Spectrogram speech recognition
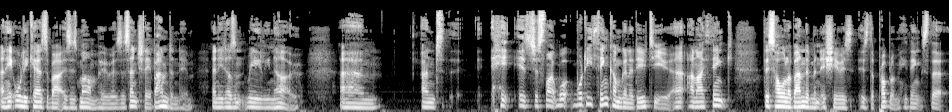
and he all he cares about is his mum, who has essentially abandoned him, and he doesn't really know. Um, and he it's just like, what what do you think I'm going to do to you? And, and I think this whole abandonment issue is is the problem. He thinks that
